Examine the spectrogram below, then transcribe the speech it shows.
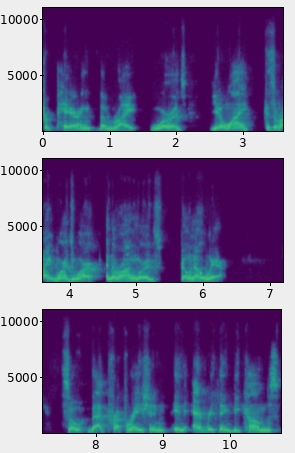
preparing the right words. You know why? Because the right words work and the wrong words go nowhere. So that preparation in everything becomes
